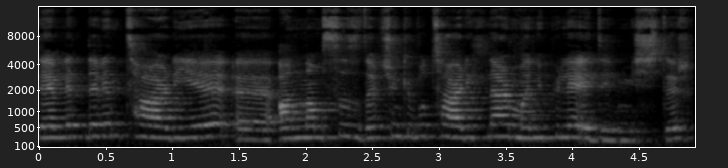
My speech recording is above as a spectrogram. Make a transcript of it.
devletlerin tarihi e, anlamsızdır. Çünkü bu tarihler manipüle edilmiştir.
